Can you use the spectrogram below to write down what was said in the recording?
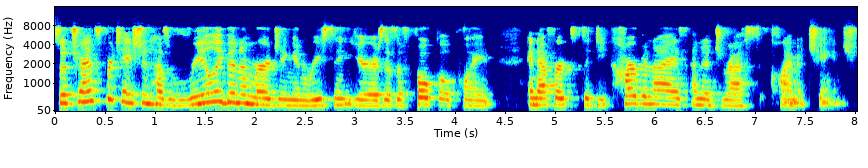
So transportation has really been emerging in recent years as a focal point in efforts to decarbonize and address climate change.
